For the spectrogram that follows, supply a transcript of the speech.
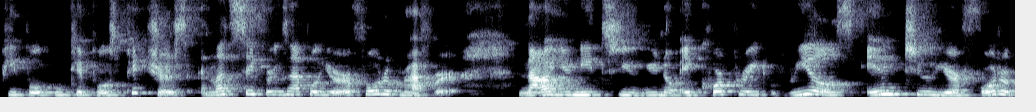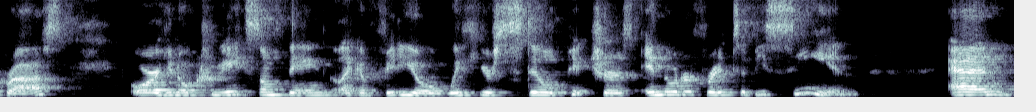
people who can post pictures. And let's say, for example, you're a photographer. Now you need to, you know, incorporate reels into your photographs or you know create something like a video with your still pictures in order for it to be seen and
